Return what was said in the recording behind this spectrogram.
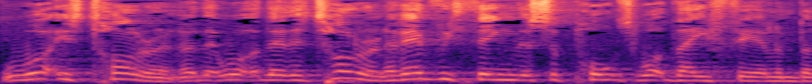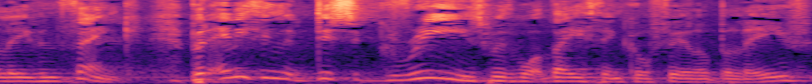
what is tolerant? They're tolerant of everything that supports what they feel and believe and think. But anything that disagrees with what they think or feel or believe,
